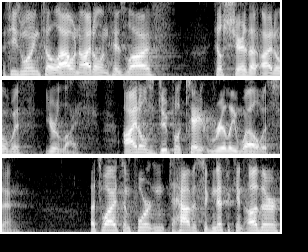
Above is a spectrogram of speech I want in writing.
If he's willing to allow an idol in his life, he'll share that idol with your life. Idols duplicate really well with sin. That's why it's important to have a significant other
